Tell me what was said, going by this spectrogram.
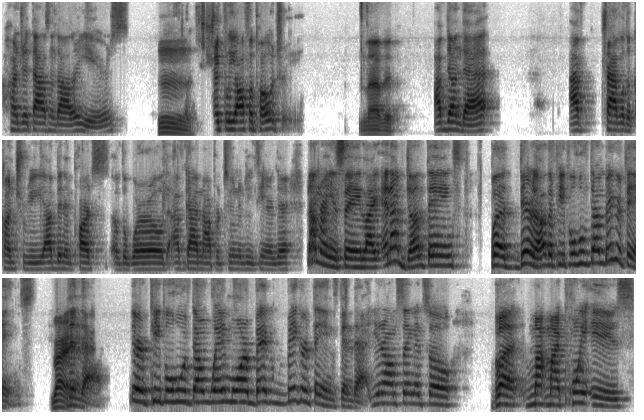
hundred thousand dollar years mm. strictly off of poetry. Love it. I've done that. I've traveled the country. I've been in parts of the world. I've gotten opportunities here and there. And I'm not even saying like, and I've done things, but there are other people who've done bigger things right. than that. There are people who have done way more big, bigger things than that. You know what I'm saying? And so, but my, my point is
